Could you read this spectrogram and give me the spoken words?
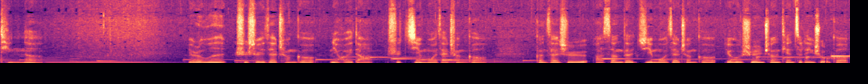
停呢？有人问是谁在唱歌，你回答是寂寞在唱歌。刚才是阿桑的《寂寞在唱歌》，由诗人城填词的一首歌。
